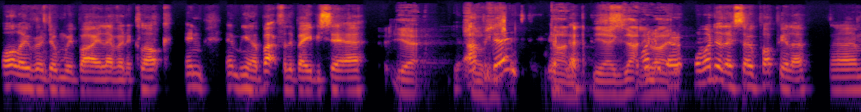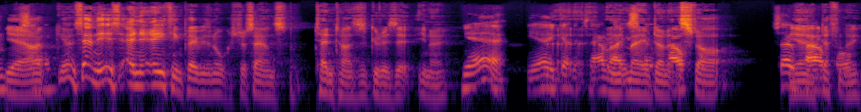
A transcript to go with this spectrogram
all over and done with by 11 o'clock and, and you know back for the babysitter Yeah. Happy days Done. Yeah, exactly wonder, right. no wonder they're so popular um Yeah, so- I, you know, certainly it's, any, anything played with an orchestra sounds ten times as good as it, you know, yeah yeah you get the uh, sound as right it may so have done at the start. so yeah, powerful definitely.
